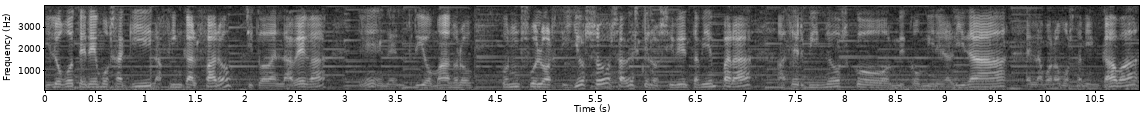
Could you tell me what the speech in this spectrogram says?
Y luego tenemos aquí la finca Alfaro, situada en La Vega, en el río Magro, con un suelo arcilloso, sabes, que nos sirve también para hacer vinos con, con mineralidad. Elaboramos también cava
